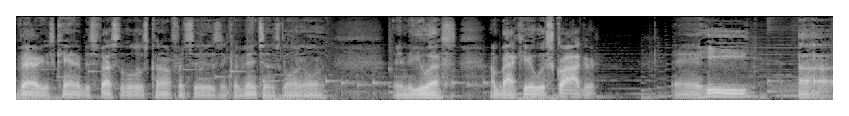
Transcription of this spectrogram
various cannabis festivals, conferences, and conventions going on in the U.S. I'm back here with Scroger, and he uh,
